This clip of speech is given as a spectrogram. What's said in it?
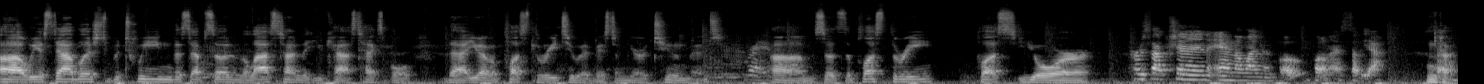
Uh, we established between this episode and the last time that you cast Hex Bolt that you have a plus three to it based on your attunement. Right. Um, so it's the plus three plus your. Perception and alignment bo- bonus. So yeah. Okay. All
